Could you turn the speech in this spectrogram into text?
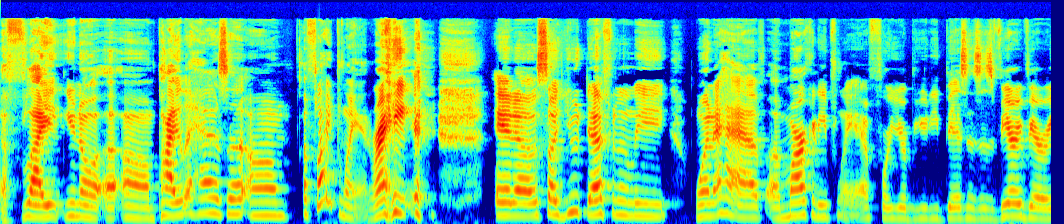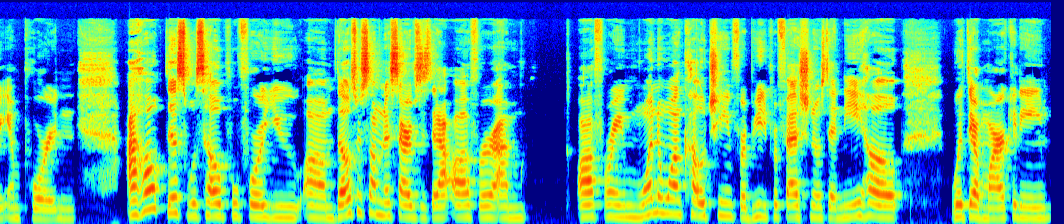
a flight, you know, a um, pilot has a um, a flight plan, right? and uh, so you definitely want to have a marketing plan for your beauty business. is very very important. I hope this was helpful for you. Um, those are some of the services that I offer. I'm offering one-to-one coaching for beauty professionals that need help with their marketing.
